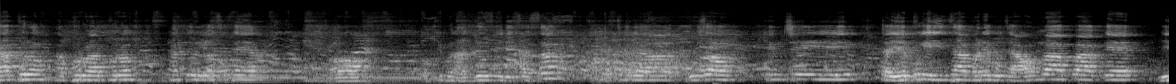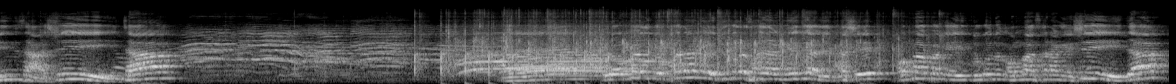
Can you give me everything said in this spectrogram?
앞으로 앞으로 앞으로 한줄 넣으세요. 어, 뭐 기분 안 좋은 일 있었어? 차렷 웃어 김치. 자 예쁘게 인사 한번 해보자. 엄마 아빠께 인사. 시작! 네. 우리 엄마들도 사랑해요. 누구를 사랑해. 해줘야지. 다시. 엄마 아빠께 누구는 엄마 사랑해. 시작!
